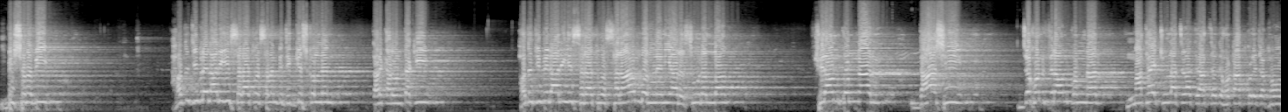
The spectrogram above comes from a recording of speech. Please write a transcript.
বিশ্বনবী হজরত জিবরাইল আলী সালাতামকে জিজ্ঞেস করলেন তার কারণটা কি? হজরত জিবরাইল আলী সালাতাম বললেন, ইয়া আল্লাহ ফিরাউন কন্যার দাসী যখন ফেরাউন কন্যার মাথায় চুলা চড়াতে রাত্রাতে হঠাৎ করে যখন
